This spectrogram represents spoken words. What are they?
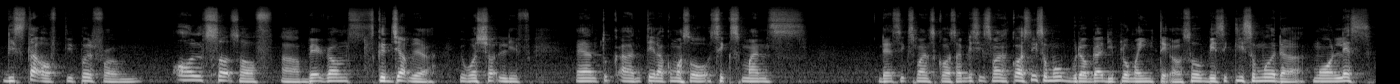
This type of people from All sorts of uh, Backgrounds. Sekejap je. It was short lived. And took uh, until aku masuk 6 months. That 6 months course. Habis 6 months course ni Semua budak-budak diploma intake tau. So basically semua dah More or less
